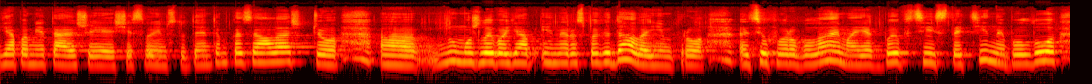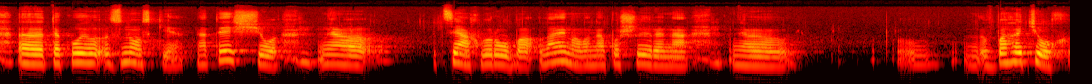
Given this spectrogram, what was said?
я пам'ятаю, що я ще своїм студентам казала, що е, ну, можливо я б і не розповідала їм про цю хворобу лайма, якби в цій статті не було е, такої зноски на те, що е, ця хвороба лайма вона поширена. Е, в багатьох,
